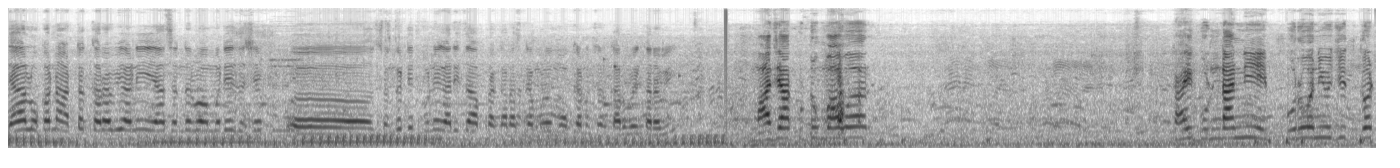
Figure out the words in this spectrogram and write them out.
त्या लोकांना अटक करावी आणि या संदर्भामध्ये जसे संघटित गुन्हेगारीचा प्रकार असल्यामुळे मोक्यानुसार कारवाई करावी. माझ्या कुटुंबावर काही गुंडांनी पूर्वनियोजित गट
